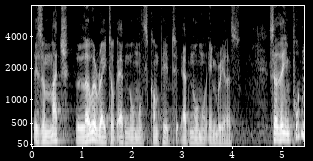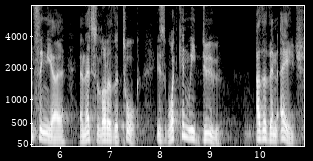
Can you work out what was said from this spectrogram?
there's a much lower rate of abnormals compared to abnormal embryos. So the important thing here, and that's a lot of the talk, is what can we do other than age,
